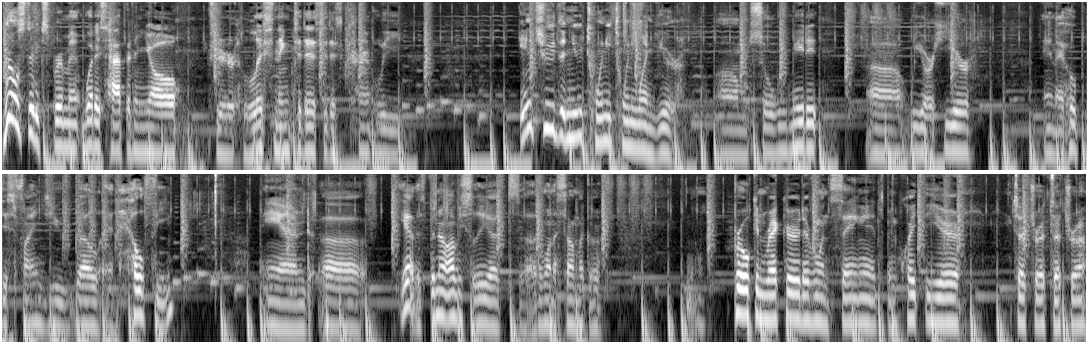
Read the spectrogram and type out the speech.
Real estate experiment, what is happening, y'all? You're listening to this, it is currently into the new 2021 year. Um, so we made it. Uh, we are here, and I hope this finds you well and healthy. And uh, yeah, there's been obviously. Uh, I don't want to sound like a you know, broken record. Everyone's saying it. It's been quite the year, etc., etc.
